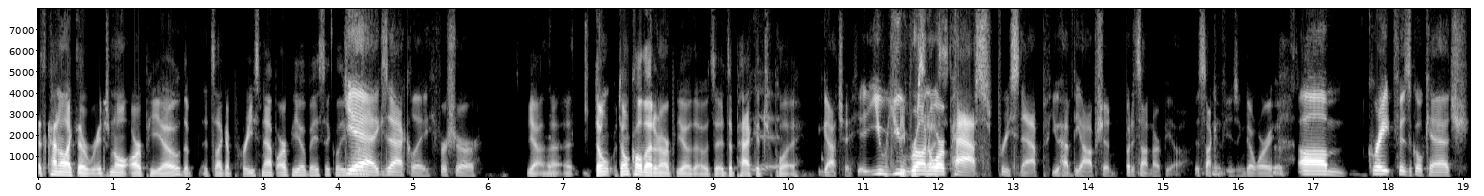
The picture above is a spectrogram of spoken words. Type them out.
it's kind of like the original RPO. The it's like a pre-snap RPO, basically. Yeah, where, exactly, for sure. Yeah, uh, don't don't call that an RPO though. It's a, it's a package play. Gotcha. You you run or pass pre-snap. You have the option, but it's not an RPO. It's not confusing. Don't worry. Um, great physical catch.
